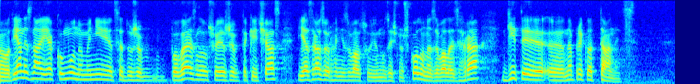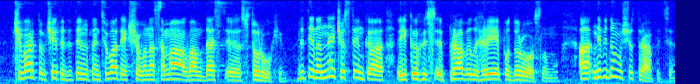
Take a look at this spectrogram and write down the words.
От, я не знаю, як кому, але мені це дуже повезло, що я жив в такий час. Я зразу організував свою музичну школу, називалась Гра. Діти, е, наприклад, танець. Чи варто вчити дитину танцювати, якщо вона сама вам дасть е, 100 рухів? Дитина не частинка якихось е, правил гри по-дорослому, а невідомо, що трапиться.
